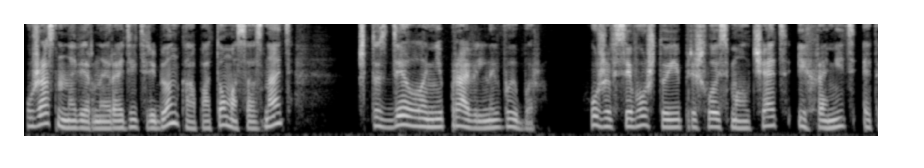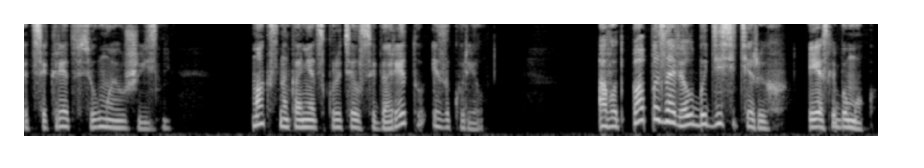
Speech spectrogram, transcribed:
Ужасно, наверное, родить ребенка, а потом осознать, что сделала неправильный выбор. Хуже всего, что ей пришлось молчать и хранить этот секрет всю мою жизнь. Макс наконец скрутил сигарету и закурил. А вот папа завел бы десятерых, если бы мог.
